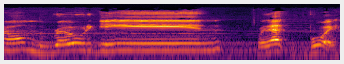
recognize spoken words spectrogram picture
on the road again. Boy, that boy.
